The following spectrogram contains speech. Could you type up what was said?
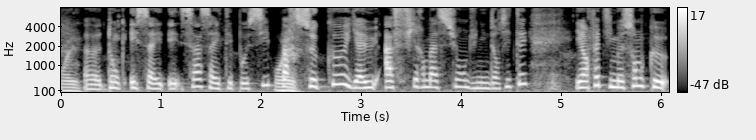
Euh, donc, et ça, et ça, ça a été possible parce qu'il y a eu affirmation d'une identité. Et en fait, il me semble que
